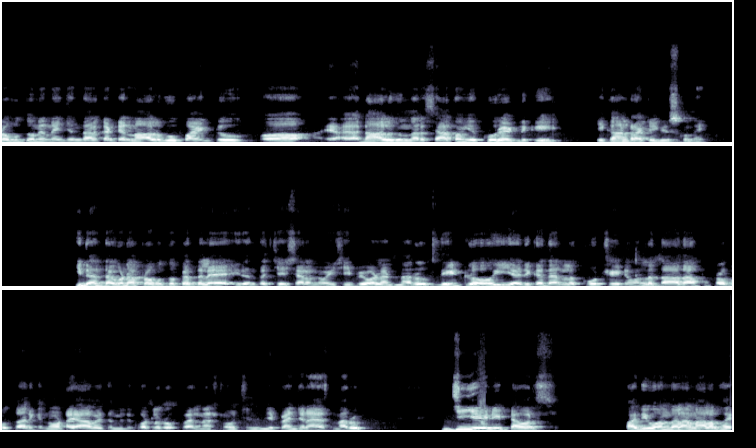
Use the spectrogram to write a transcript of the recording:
ప్రభుత్వం నిర్ణయించిన దానికంటే నాలుగు పాయింట్ నాలుగున్నర శాతం ఎక్కువ రేట్లకి ఈ కాంట్రాక్టులు తీసుకున్నాయి. ఇదంతా కూడా ప్రభుత్వ పెద్దలే ఇదంతా చేశారని వైసీపీ వాళ్ళు అంటున్నారు. దీంట్లో ఈ అధిక ధరలకు కోట్ చేయడం వల్ల దాదాపు ప్రభుత్వానికి నూట యాభై తొమ్మిది కోట్ల రూపాయల నష్టం వచ్చిందని చెప్పి అంచనా వేస్తున్నారు. జిఏడి టవర్స్ పది వందల నలభై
